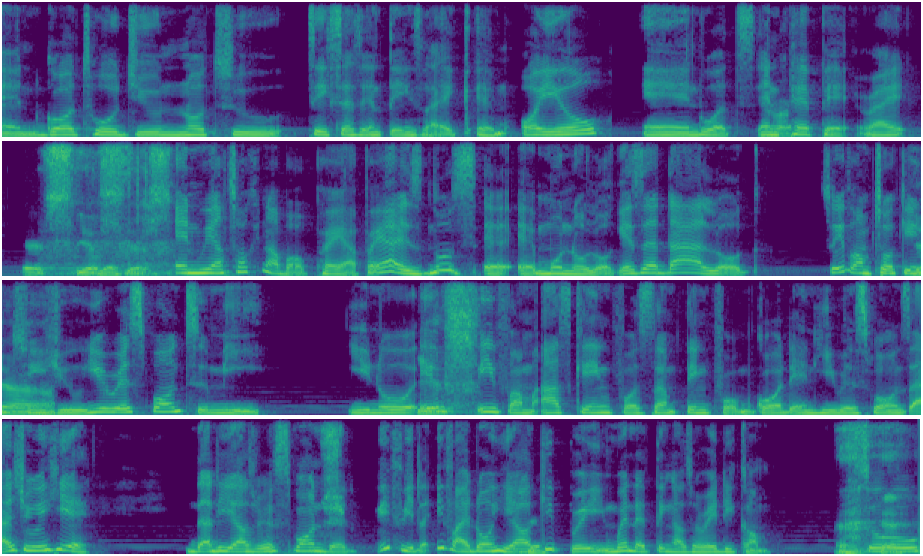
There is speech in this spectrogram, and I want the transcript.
and God told you not to take certain things like um, oil and what and right. pepper, right? Yes, yes, yes, yes, And we are talking about prayer. Prayer is not a, a monologue; it's a dialogue. So if I'm talking yeah. to you, you respond to me. You know, yes. if if I'm asking for something from God and He responds, I should hear that He has responded. If he, if I don't hear, I'll keep praying when the thing has already come. So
